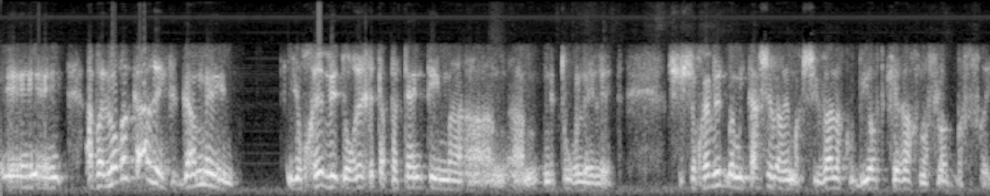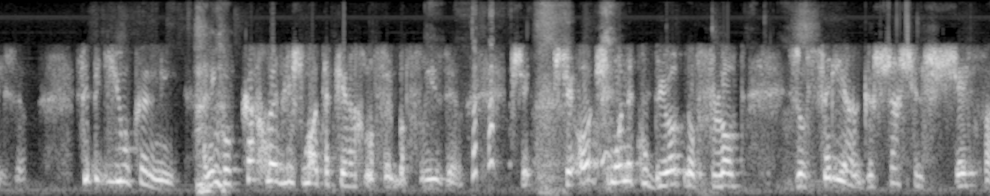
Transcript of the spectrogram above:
אה, אבל לא רק אריק, גם אה, יוכבד, עורכת הפטנטים המטורללת, שהיא שוכבת במיטה שלה ומקשיבה לקוביות קרח נופלות בפריזר. זה בדיוק אני. אני כל כך אוהב לשמוע את הקרח נופל בפריזר. כש, כשעוד שמונה קוביות נופלות, זה עושה לי הרגשה של שפע,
